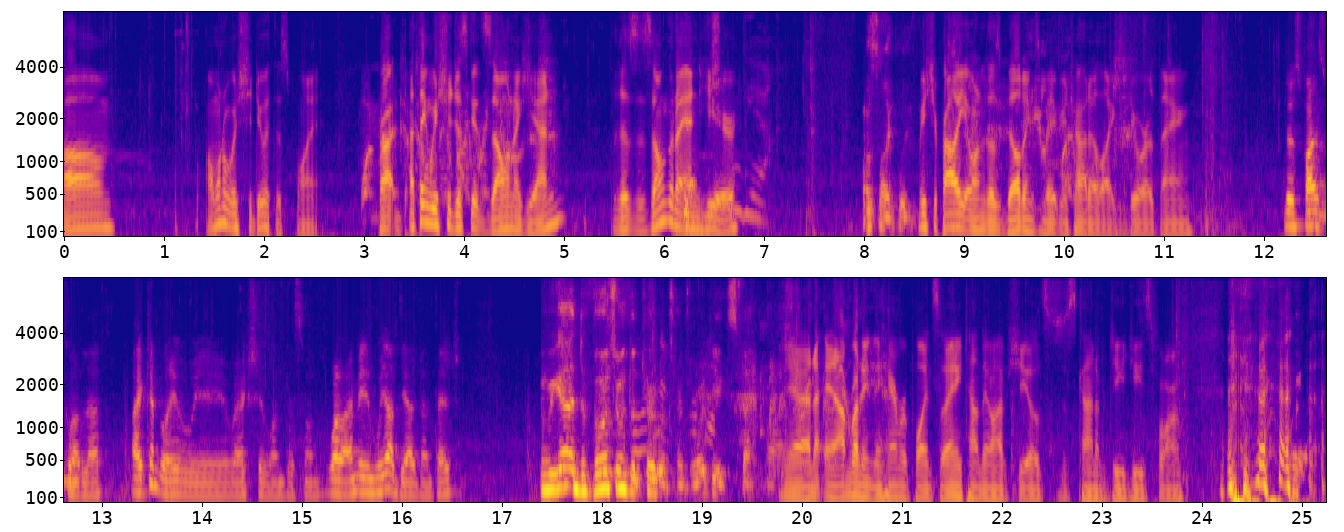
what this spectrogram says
Um, I wonder what we should do at this point. Pro- I think we should just get zone again. Is the zone gonna end here? move here. Most likely. We should probably get one of those buildings maybe and try to like do our thing. There's five squad left. I can't believe we, we actually won this one. Well, I mean, we have the advantage. And we got a devotion with a turbocharger. What do you expect? Boss? Yeah, and, and I'm running the hammer point, so anytime they don't have shields, it's just kind of GG's for them.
